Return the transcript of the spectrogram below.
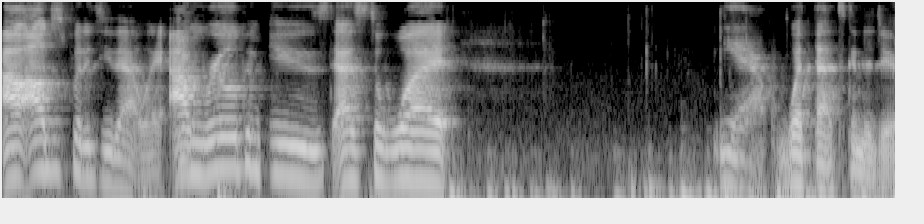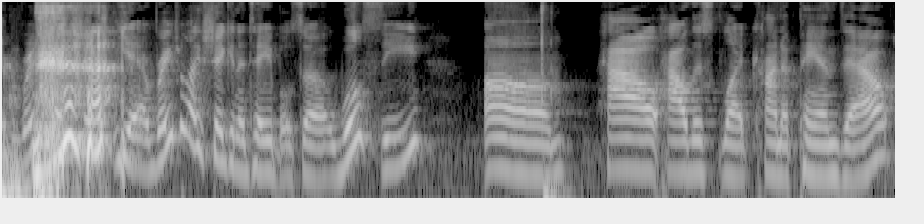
I'll, I'll just put it to you that way. I'm real confused as to what, yeah, what that's gonna do. Rachel like yeah, Rachel likes shaking the table, so we'll see um how how this like kind of pans out.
